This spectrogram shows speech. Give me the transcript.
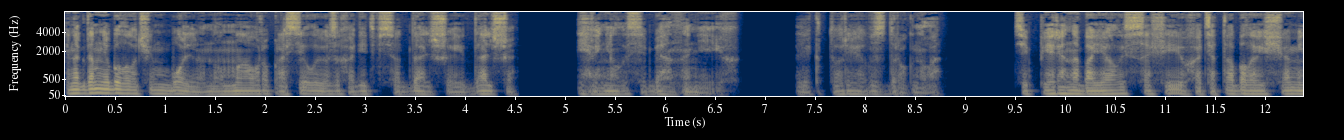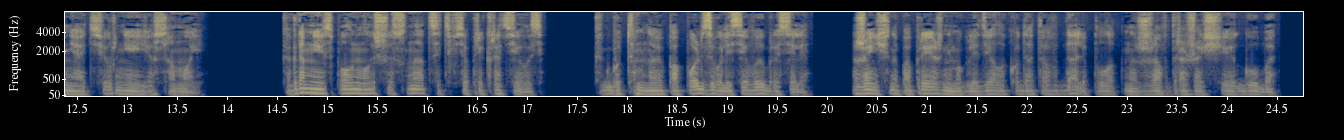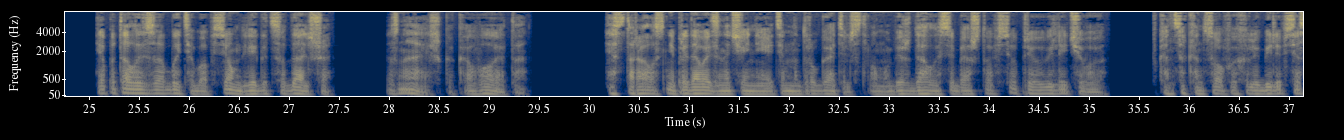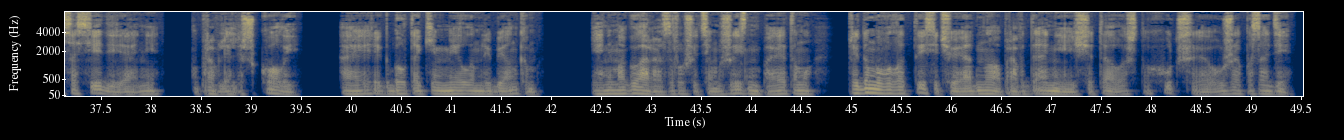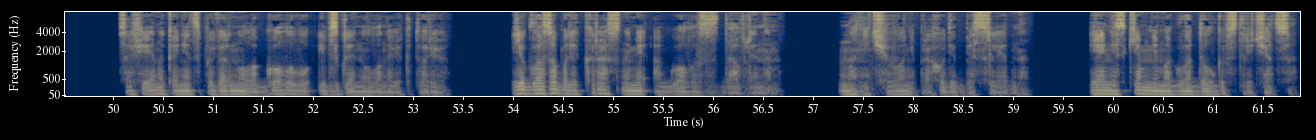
Иногда мне было очень больно, но Маура просила ее заходить все дальше и дальше. Я винила себя, на них. Виктория вздрогнула. Теперь она боялась Софию, хотя та была еще миниатюрнее ее самой. Когда мне исполнилось шестнадцать, все прекратилось. Как будто мною попользовались и выбросили. Женщина по-прежнему глядела куда-то вдаль, плотно сжав дрожащие губы. Я пыталась забыть обо всем, двигаться дальше. Знаешь, каково это? Я старалась не придавать значения этим надругательствам, убеждала себя, что все преувеличиваю. В конце концов, их любили все соседи, и они управляли школой. А Эрик был таким милым ребенком. Я не могла разрушить им жизнь, поэтому придумывала тысячу и одно оправдание и считала, что худшее уже позади. София, наконец, повернула голову и взглянула на Викторию. Ее глаза были красными, а голос сдавленным. Но ничего не проходит бесследно. Я ни с кем не могла долго встречаться.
